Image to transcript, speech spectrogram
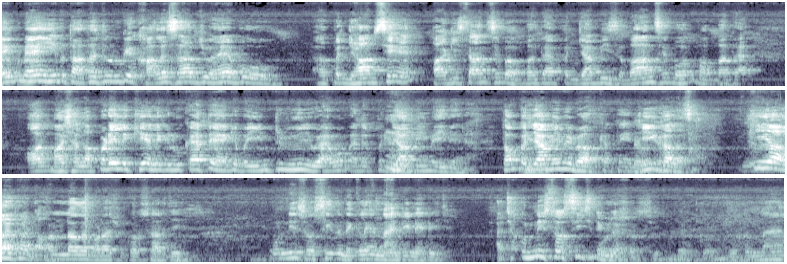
एक मैं ये बताता चलूँ कि खालिद साहब जो है वो पंजाब से हैं पाकिस्तान से मोहब्बत है पंजाबी ज़बान से बहुत मोहब्बत है। और माशाल्लाह पढ़े लिखे हैं लेकिन वो कहते हैं कि भाई इंटरव्यू जो है वो मैंने पंजाबी में ही देना है। तो हम पंजाबी में बात करते हैं। ठीक हाल साहब की हाल है अल्लाह का बड़ा शुक्र सर जी। उन्नीस सौ अस्सी तो निकले नाइनटीन एटी अच्छा ਮੈਂ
